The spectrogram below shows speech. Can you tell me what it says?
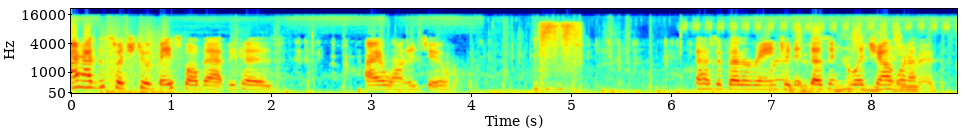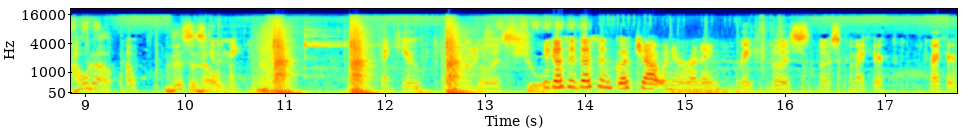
I had to switch to a baseball bat because I wanted to. It has a better range and it doesn't glitch out use when your I. med- Hold up. Oh, This is It's help. me. Thank you, Louis. Sure. Because it doesn't glitch out when you're running. Wait, Louis, Louis, come back here. Come back here.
